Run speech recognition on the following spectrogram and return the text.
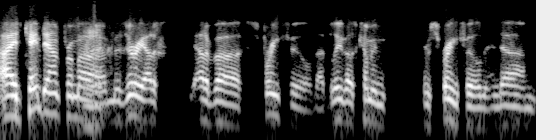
I came down from uh, Missouri out of out of uh, Springfield. I believe I was coming from Springfield, and um,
